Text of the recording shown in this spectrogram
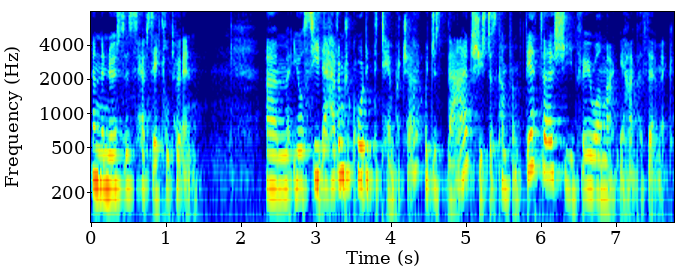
and the nurses have settled her in. Um, you'll see they haven't recorded the temperature, which is bad. She's just come from theatre. She very well might be hypothermic.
